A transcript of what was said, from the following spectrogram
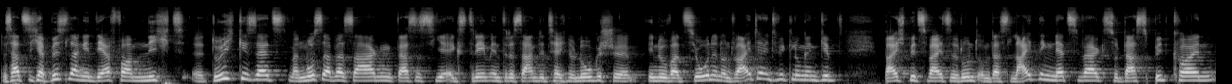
Das hat sich ja bislang in der Form nicht äh, durchgesetzt. Man muss aber sagen, dass es hier extrem interessante technologische Innovationen und Weiterentwicklungen gibt, beispielsweise rund um das Lightning-Netzwerk, sodass Bitcoin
